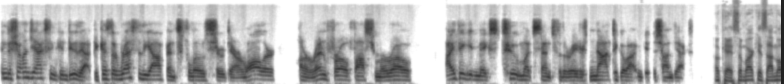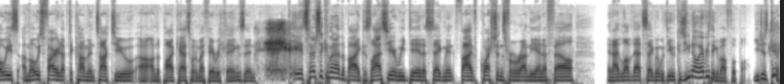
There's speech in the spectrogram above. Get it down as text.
And DeSean Jackson can do that because the rest of the offense flows through Darren Waller, Hunter Renfrow, Foster Moreau. I think it makes too much sense for the Raiders not to go out and get DeSean Jackson. Okay, so Marcus, I'm always I'm always fired up to come and talk to you uh, on the podcast. One of my favorite things, and especially coming out of the bye, because last year we did a segment, five questions from around the NFL, and I love that segment with you because you know everything about football. You just do.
